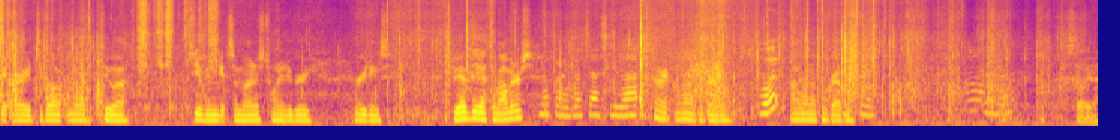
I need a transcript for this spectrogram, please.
get ready to go up north to uh, see if we can get some minus 20 degree readings. Do we have the uh, thermometers? Nope, I was about to ask you that. All right, I'll run up and grab them. What? I'll run up and grab them. Oh, So yeah.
